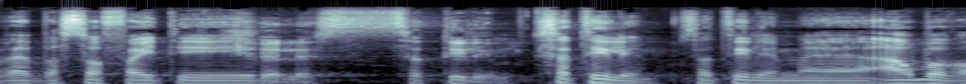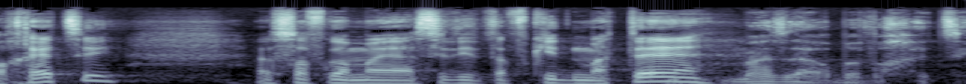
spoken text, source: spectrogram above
ובסוף הייתי... של סטילים. סטילים, סטילים, ארבע וחצי. בסוף גם עשיתי תפקיד מטה, מה זה ארבע וחצי?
